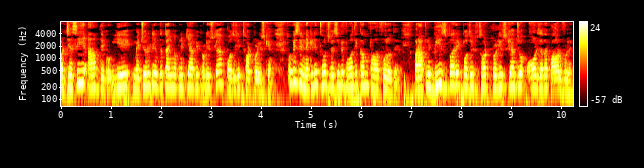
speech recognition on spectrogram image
और जैसे ही आप देखो, ये मेजोरिटी ऑफ़ द टाइम आपने क्या भी प्रोड्यूस किया? पॉजिटिव थॉट प्रोड्यूस किया। तो ऑब्वियसली नेगेटिव थॉट्स वैसे भी बहुत ही कम पावरफुल होते हैं। और आपने 20 बार एक पॉजिटिव थॉट प्रोड्यूस किया जो और ज़्यादा पावरफुल है।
